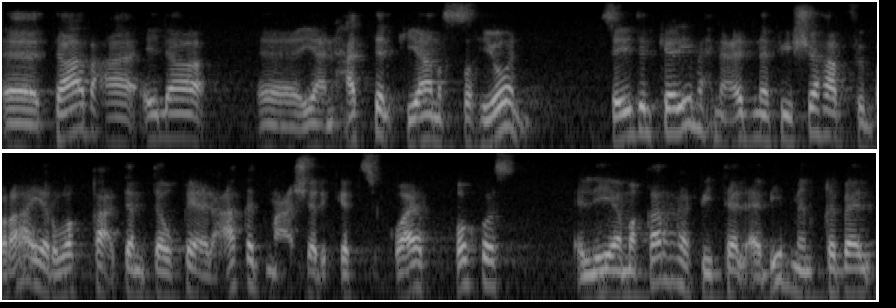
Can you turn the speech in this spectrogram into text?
آه، تابعة إلى يعني حتى الكيان الصهيوني. سيد الكريم إحنا عندنا في شهر فبراير وقع تم توقيع العقد مع شركة سكواير فوكس اللي هي مقرها في تل أبيب من قبل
